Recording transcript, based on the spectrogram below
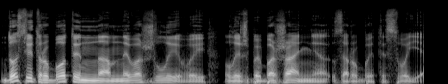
Досвід роботи нам не важливий, лиш би бажання заробити своє.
